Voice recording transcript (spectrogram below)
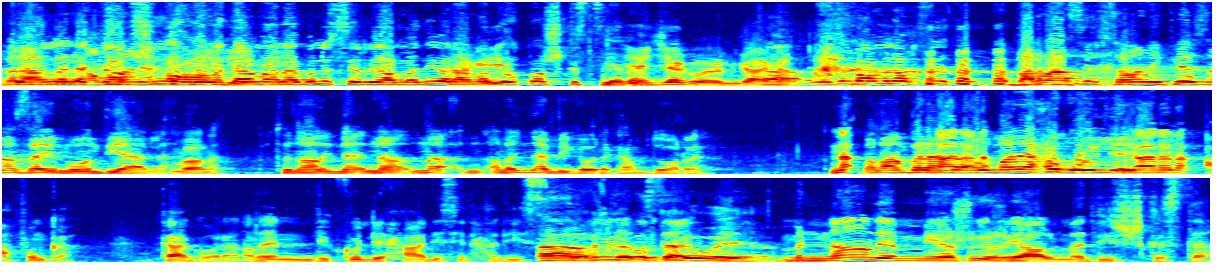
لەکانمانە یعنی بنووسی ریامەدی بەرامەۆ شکستیە بەڕاستی خاوەنی پێز نازای مۆندیالە بله. تو ناڵی نبی گەورەکان بدۆڕێ بەڵام نه حەگۆی لێ عفونکە كاغوران الان لكل حادث حديث آه من ناڵێ مێژووی ریال مدرید شکستە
